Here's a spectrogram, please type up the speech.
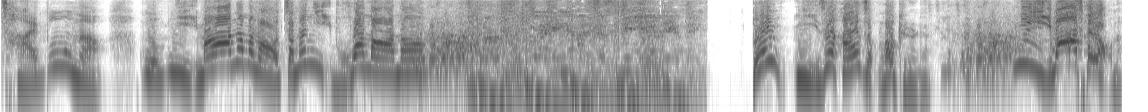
才不呢！我你妈那么老，怎么你不换妈呢？不是你这孩子怎么唠嗑呢？你妈才老呢！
